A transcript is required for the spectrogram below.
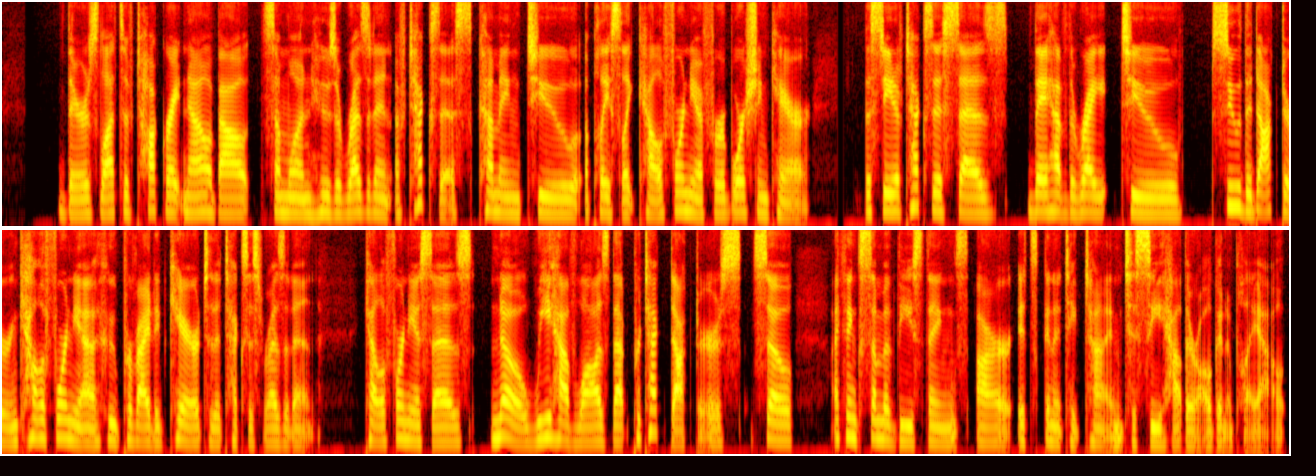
There's lots of talk right now about someone who's a resident of Texas coming to a place like California for abortion care. The state of Texas says they have the right to sue the doctor in California who provided care to the Texas resident. California says, no, we have laws that protect doctors. So I think some of these things are, it's going to take time to see how they're all going to play out.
